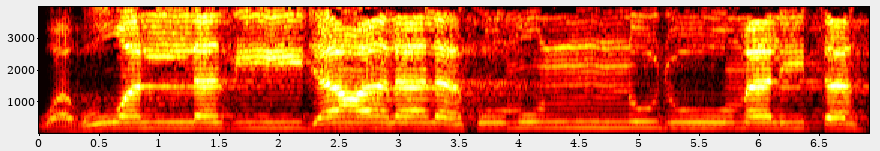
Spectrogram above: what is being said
وهو الذي جعل لكم النجوم لتهتدوا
